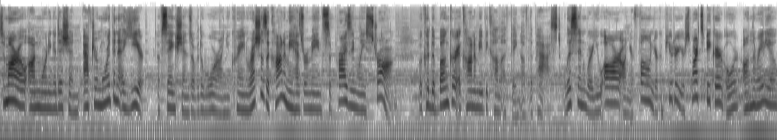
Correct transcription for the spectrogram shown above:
Tomorrow on Morning Edition, after more than a year of sanctions over the war on Ukraine, Russia's economy has remained surprisingly strong. But could the bunker economy become a thing of the past? Listen where you are on your phone, your computer, your smart speaker, or on the radio.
